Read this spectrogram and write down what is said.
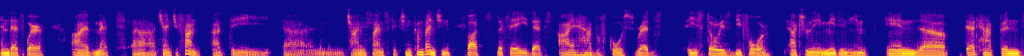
and that's where I've met uh, Chen Fan at the uh, Chinese Science Fiction Convention. But let's say that I have, of course, read his stories before actually meeting him, and uh, that happened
